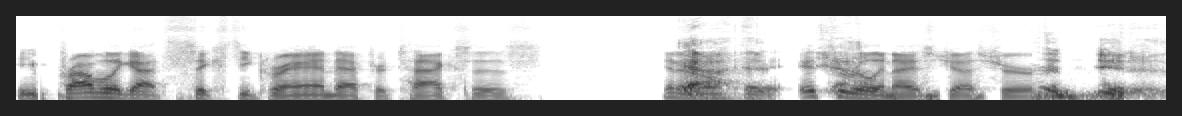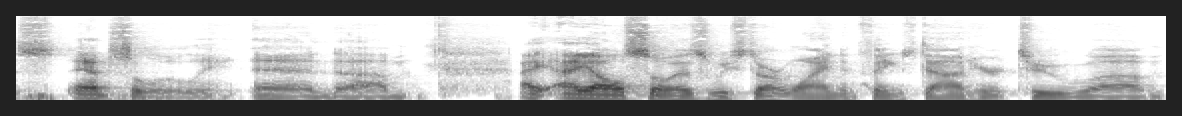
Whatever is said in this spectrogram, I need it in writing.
he probably got sixty grand after taxes. You know, yeah, it, it's yeah. a really nice gesture. It, it is absolutely, and um, I, I, also, as we start winding things down here, too. Um,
